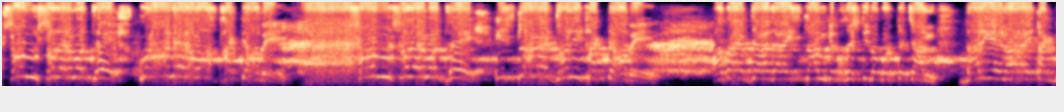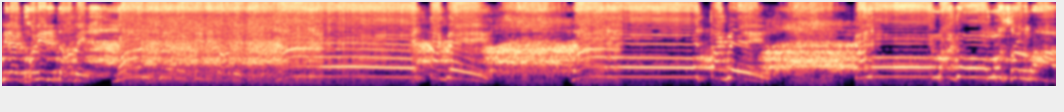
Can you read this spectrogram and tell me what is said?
সংসদের মধ্যে কোরআনের আওয়াজ থাকতে হবে। সংসদের মধ্যে ইসলামের ধ্বনি থাকতে হবে। অতএব যারা যারা ইসলামকে প্রতিষ্ঠিত করতে চান, দাঁড়িয়ে নারায় তাকবীরের ধ্বনি দিতে হবে, মন খুলে তাকবীর দিতে হবে। নারায়ে তাকবীর! কালে মুসলমান।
